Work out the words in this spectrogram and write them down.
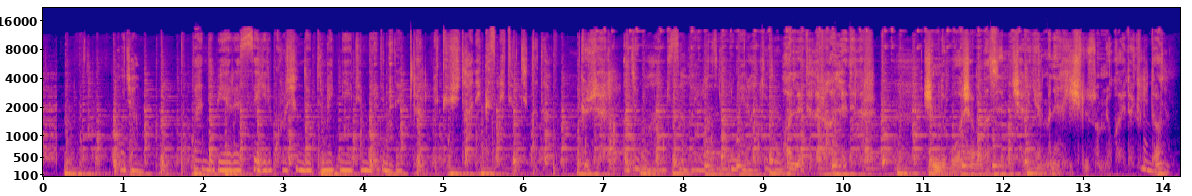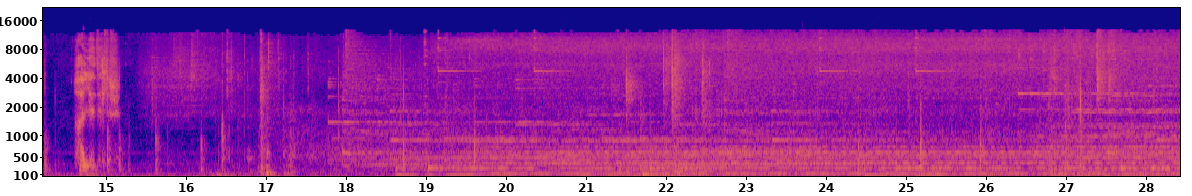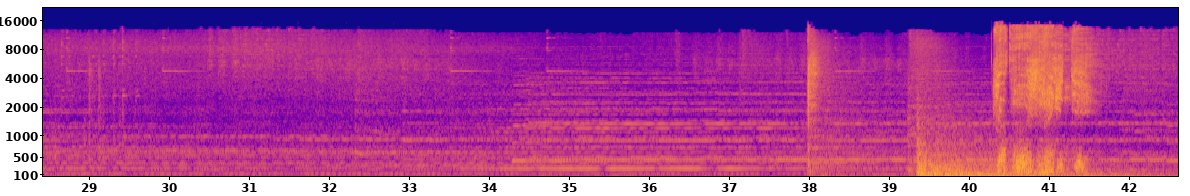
Bir ara size gelip kurşun döktürmek niyetindeydim de. İki üç tane kısmetim çıktı da. Güzel. Acaba hangisi hayırlıdır onu merak ediyorum. Halledilir, halledilir. Şimdi bu aşamada senin içeri gelmene hiç lüzum yok Aydakül. Tamam. Halledilir. Mu hoşuna gitti?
